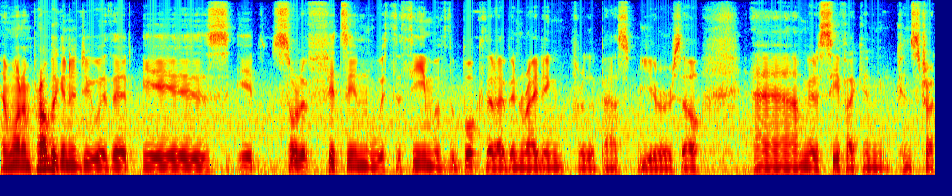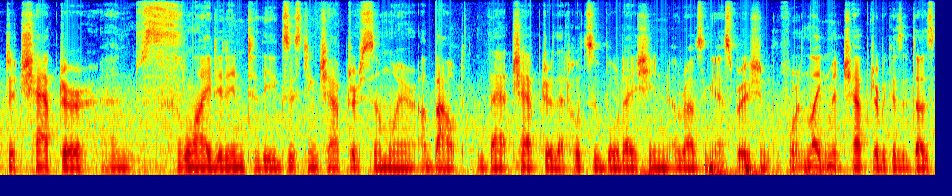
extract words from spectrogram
and what I'm probably going to do with it is it sort of fits in with the theme of the book that I've been writing for the past year or so. And I'm going to see if I can construct a chapter and slide it into the existing chapter somewhere about that chapter, that Hotsu Bodaishin, Arousing Aspiration for Enlightenment chapter, because it does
